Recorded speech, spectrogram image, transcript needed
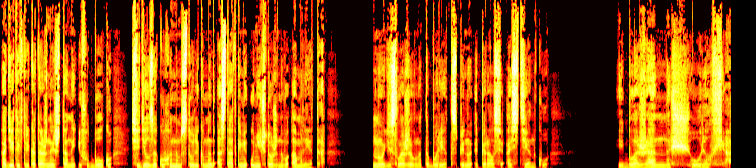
одетый в трикотажные штаны и футболку, сидел за кухонным столиком над остатками уничтоженного омлета. Ноги сложил на табурет, спиной опирался о стенку и блаженно щурился.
